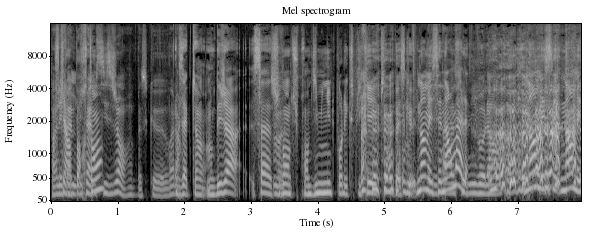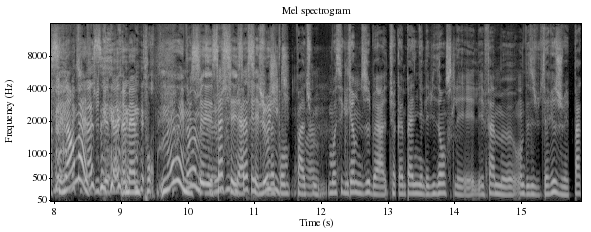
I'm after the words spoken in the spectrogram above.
ce qui est important, les femmes hein, parce que voilà. Exactement. Donc déjà, ça, souvent, tu prends 10 minutes pour l'expliquer et tout, parce que non, mais c'est normal. non, mais c'est non, mais c'est normal. même pour, mais oui, mais, ça, c'est ça, c'est logique. Moi, si quelqu'un me dit, bah, tu as quand même pas nié l'évidence, les, les femmes euh, ont des utérus, je vais pas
